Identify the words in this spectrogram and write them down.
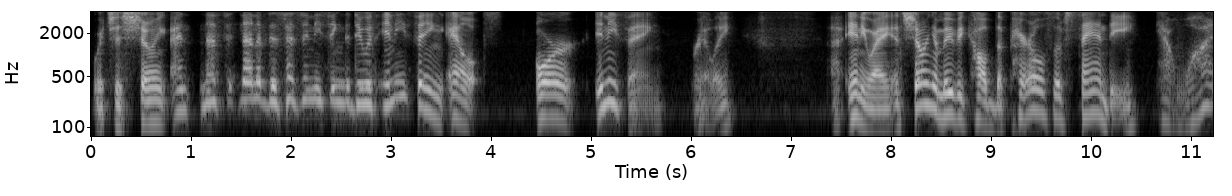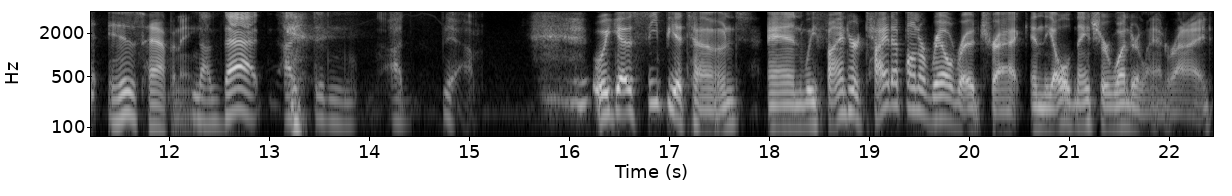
which is showing, and nothing. None of this has anything to do with anything else or anything really. Uh, anyway, it's showing a movie called The Perils of Sandy. yeah, what is happening? Now that I didn't. I yeah. we go sepia toned and we find her tied up on a railroad track in the old nature wonderland ride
